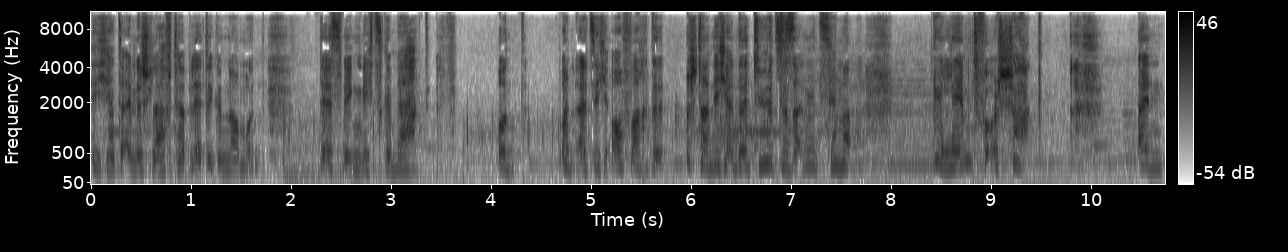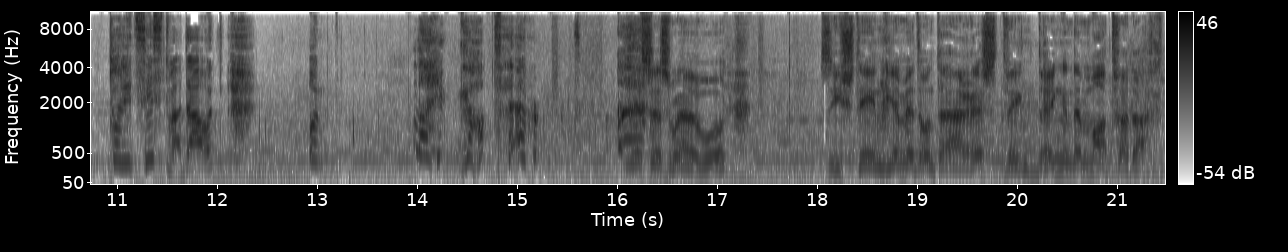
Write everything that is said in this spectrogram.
ich hatte eine Schlaftablette genommen und deswegen nichts gemerkt. Und, und als ich aufwachte, stand ich an der Tür zu seinem Zimmer, gelähmt vor Schock. Ein Polizist war da und, und, mein Gott, Harold. Mrs. Wellwood, Sie stehen hiermit unter Arrest wegen dringendem Mordverdacht.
